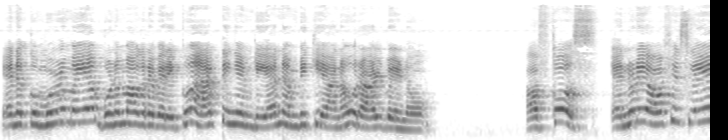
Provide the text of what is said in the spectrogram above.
எனக்கு முழுமையா குணமாகிற வரைக்கும் ஆக்டிங் எம்டியா நம்பிக்கையான ஒரு ஆள் வேணும். அஃப்கோர்ஸ் என்னுடைய ஆஃபீஸ்லயே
